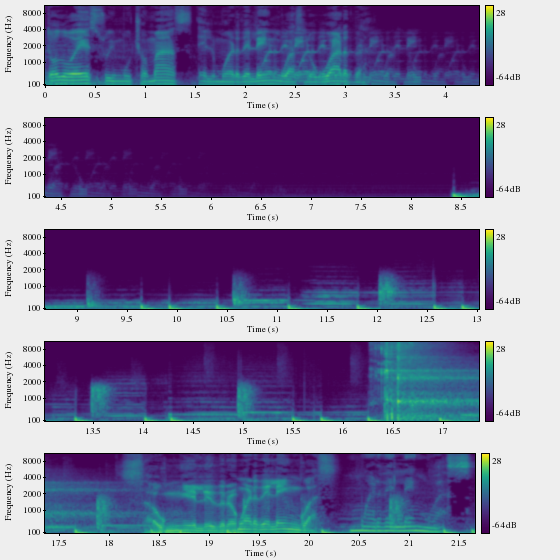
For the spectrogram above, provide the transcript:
Todo eso y mucho más el muerde lenguas lo guarda. Muerde lenguas. Muerde lenguas.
